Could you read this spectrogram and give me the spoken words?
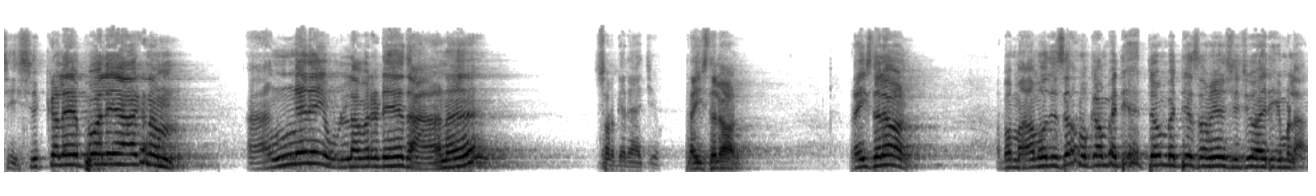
ശിശുക്കളെ പോലെയാകണം അങ്ങനെയുള്ളവരുടേതാണ് സ്വർഗരാജ്യം. Praise the Lord praise the Lord അപ്പൊ മാമോദിസ മുക്കാൻ പറ്റിയ ഏറ്റവും പറ്റിയ സമയം ശിശുവായിരിക്കുമ്പോഴാണ്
